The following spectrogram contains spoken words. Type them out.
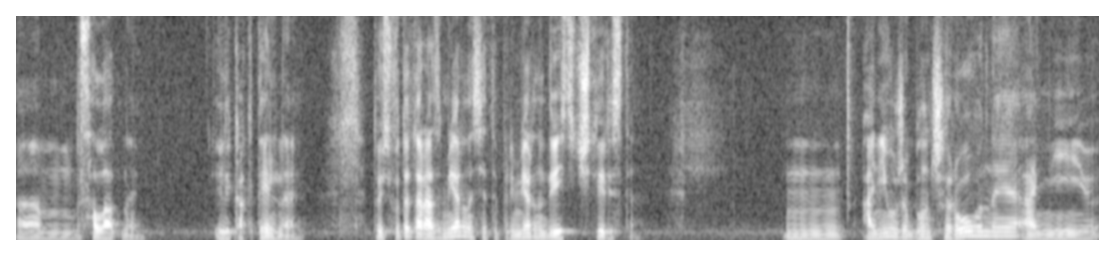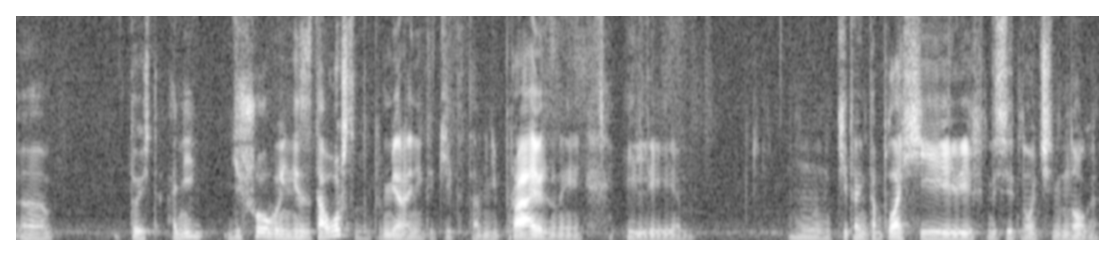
эм, салатные или коктейльная. То есть вот эта размерность это примерно 200-400. Они уже бланшированные, они, э, то есть они дешевые не из-за того, что, например, они какие-то там неправильные или какие-то они там плохие или их действительно очень много.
